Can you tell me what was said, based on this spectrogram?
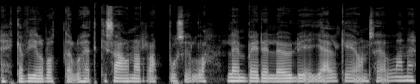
Ehkä vilvotteluhetki saunan rappusilla lempeiden löylyjen jälkeen on sellainen.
